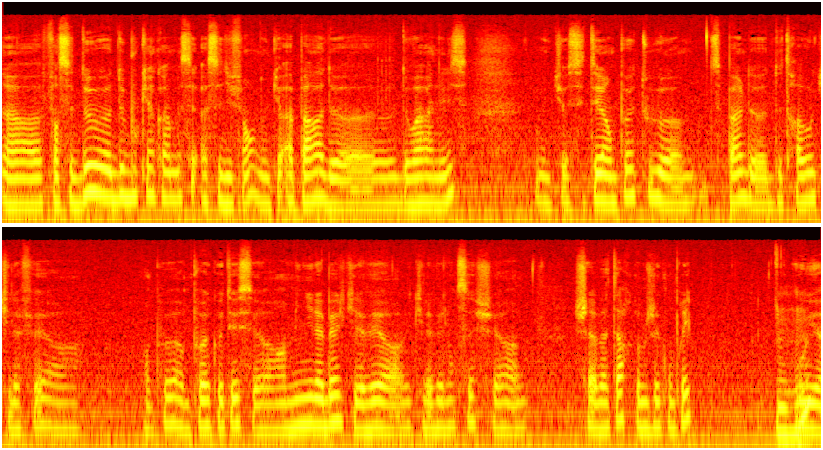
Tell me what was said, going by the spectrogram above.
euh, enfin c'est deux, deux bouquins quand même assez, assez différents. Donc, Apparat de, de Warren Ellis. Donc, c'était un peu tout. c'est pas mal de, de travaux qu'il a fait un, peu, un peu à côté. C'est un mini label qu'il avait, qu'il avait lancé chez, chez Avatar, comme j'ai compris. Mhm.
